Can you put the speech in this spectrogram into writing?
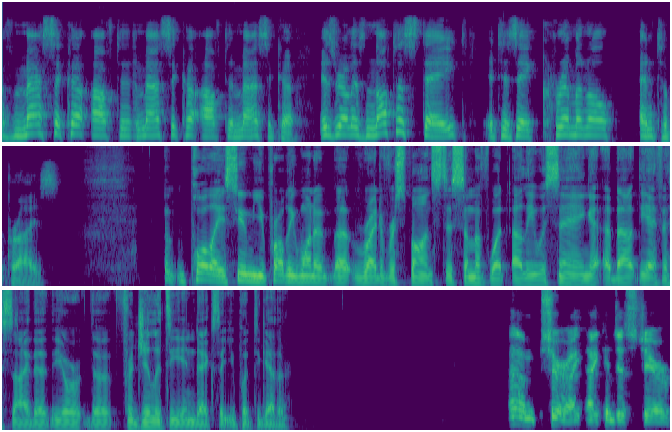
of massacre after massacre after massacre. Israel is not a state, it is a criminal enterprise. Paul, I assume you probably want to uh, write a response to some of what Ali was saying about the FSI, the, the, the fragility index that you put together. Um, sure, I, I, can just share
